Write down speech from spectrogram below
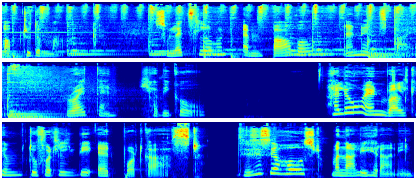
up to the mark. So let's learn, empower, and inspire. Right then, here we go. Hello and welcome to Fertility Ed Podcast. This is your host, Manali Hirani.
